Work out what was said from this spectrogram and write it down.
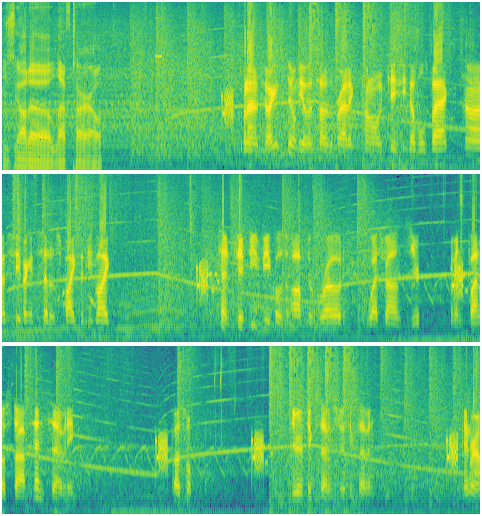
He's got a left tire out. 192, I can stay on the other side of the Braddock tunnel in case he doubles back. Uh, see if I can set up spikes if you'd like. 1050, vehicles off the road, westbound 0 final stop 1070. Postal. 067, 067. En route.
